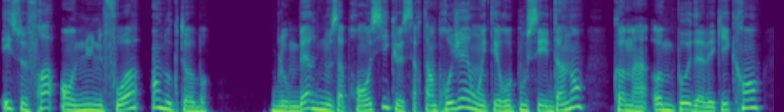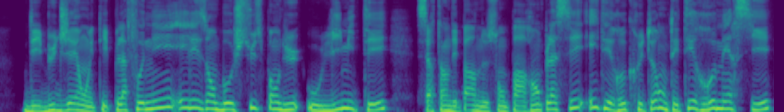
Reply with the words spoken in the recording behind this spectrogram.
et se fera en une fois en octobre. Bloomberg nous apprend aussi que certains projets ont été repoussés d'un an, comme un HomePod avec écran, des budgets ont été plafonnés et les embauches suspendues ou limitées, certains départs ne sont pas remplacés et des recruteurs ont été remerciés,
